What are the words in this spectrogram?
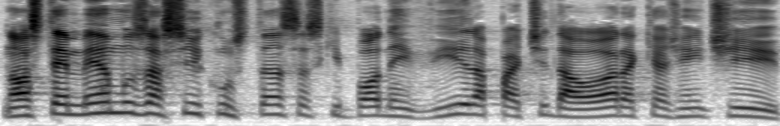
Nós tememos as circunstâncias que podem vir a partir da hora que a gente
